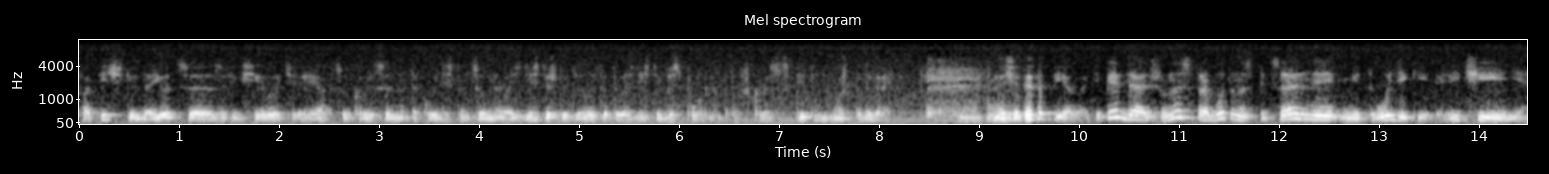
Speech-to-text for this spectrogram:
фактически удается зафиксировать реакцию крысы на такое дистанционное воздействие, что делает это воздействие бесспорно, потому что крыса спит и не может подыграть. Значит, это первое. Теперь дальше. У нас отработаны специальные методики лечения.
